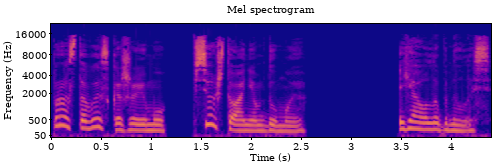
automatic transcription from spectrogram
просто выскажу ему все, что о нем думаю». Я улыбнулась.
